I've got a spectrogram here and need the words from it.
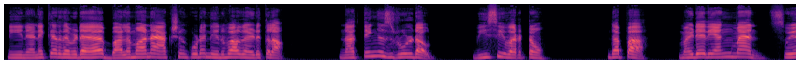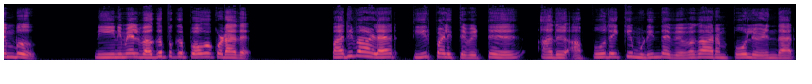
நீ நினைக்கிறத விட பலமான ஆக்ஷன் கூட நிர்வாகம் எடுக்கலாம். Nothing is ruled out VC வரட்டும். தப்பா மை டியர் யங் மேன் சுயம்பு. நீ இனிமேல் வகுப்புக்கு போகக்கூடாது. பதிவாளர் தீர்ப்பளித்துவிட்டு அது அப்போதைக்கு முடிந்த விவகாரம் போல் எழுந்தார்.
